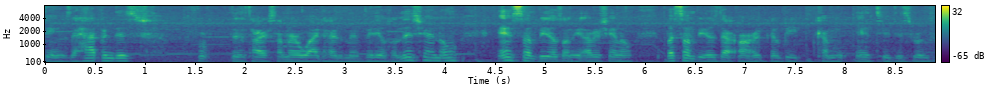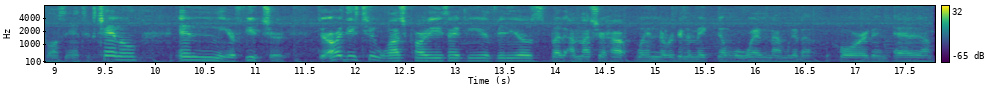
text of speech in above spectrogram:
things that happened this for this entire summer where I had to make videos on this channel and some videos on the other channel, but some videos that are going to be coming into this Ruby Falls Antics channel in near future. There are these two watch parties idea videos, but I'm not sure how when we're going to make them or when I'm going to record and edit them.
